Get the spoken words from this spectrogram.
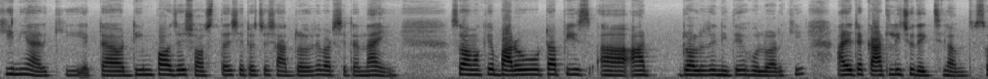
কিনি আর কি, একটা ডিম পাওয়া যায় সস্তায়, সেটা হচ্ছে ষাট ডলারে বাট সেটা নাই। সো আমাকে বারোটা পিস আট ডলারে নিতে হলো আর কি। আর এটা কাটলিচু দেখছিলাম। সো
